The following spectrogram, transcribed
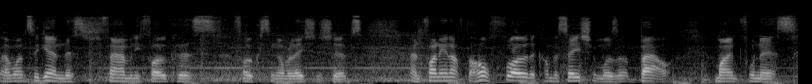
Uh, once again, this family focus, focusing on relationships, and funny enough, the whole flow of the conversation was about mindfulness.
